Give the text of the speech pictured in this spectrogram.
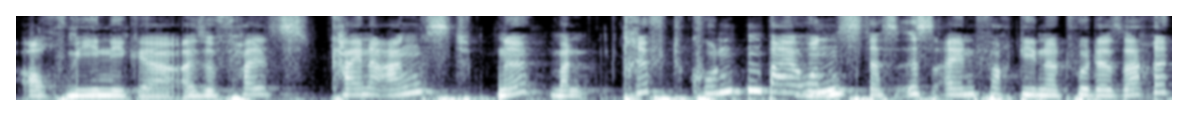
auch weniger. Also falls keine Angst, ne, man trifft Kunden bei uns, mhm. das ist einfach die Natur der Sache,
